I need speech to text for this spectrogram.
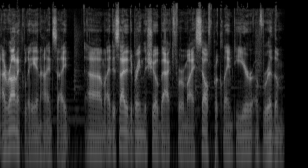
ironically, in hindsight, um, I decided to bring the show back for my self proclaimed year of rhythm,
